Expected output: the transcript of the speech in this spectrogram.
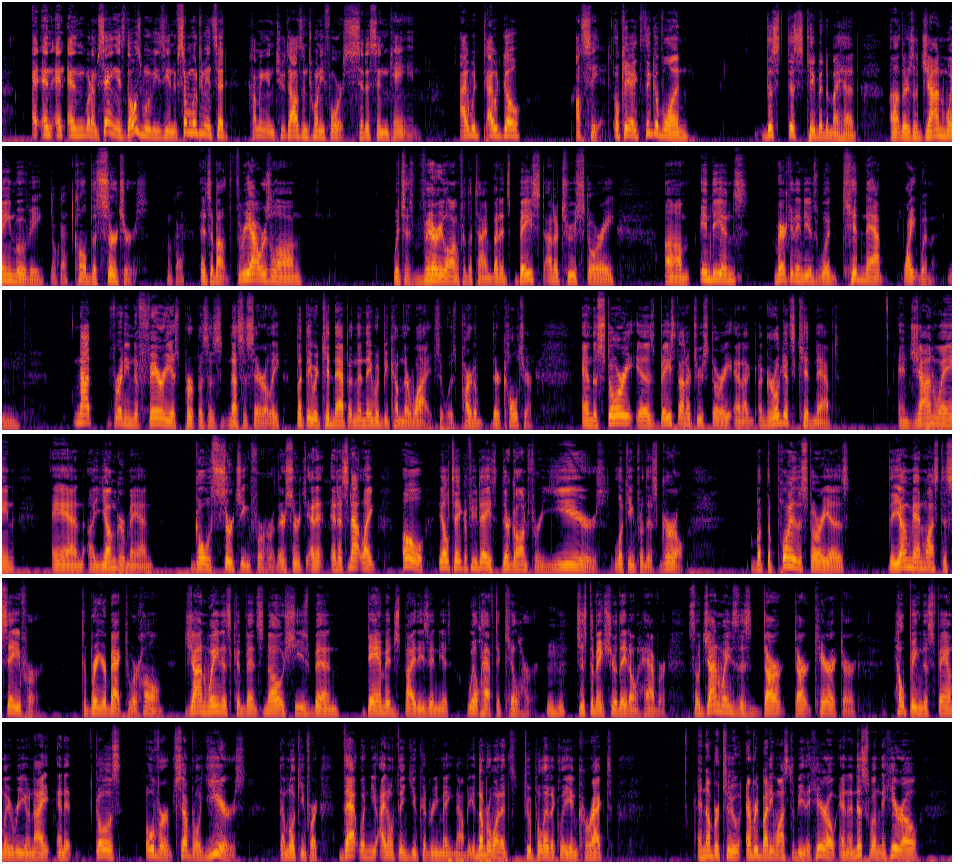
and and and what I'm saying is, those movies. Even if someone looked at me and said, "Coming in 2024, Citizen Kane," I would I would go, "I'll see it." okay, I think of one. This this came into my head. Uh, there's a John Wayne movie Okay. called The Searchers. Okay. It's about three hours long, which is very long for the time, but it's based on a true story. Um, Indians, American Indians, would kidnap white women. Not for any nefarious purposes necessarily, but they would kidnap and then they would become their wives. It was part of their culture. And the story is based on a true story, and a, a girl gets kidnapped, and John Wayne and a younger man go searching for her. They're searching, and it, and it's not like, oh, it'll take a few days. They're gone for years looking for this girl. But the point of the story is, the young man wants to save her, to bring her back to her home. John Wayne is convinced, no, she's been damaged by these Indians. We'll have to kill her mm-hmm. just to make sure they don't have her. So John Wayne's this dark, dark character helping this family reunite, and it goes over several years. I'm looking for it. That one, you, I don't think you could remake now because number one, it's too politically incorrect, and number two, everybody wants to be the hero, and in this one, the hero,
